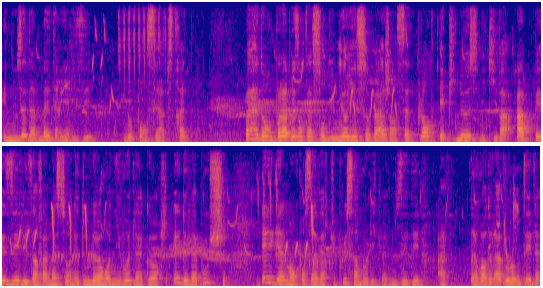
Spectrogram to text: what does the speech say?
et nous aide à matérialiser nos pensées abstraites voilà donc pour la présentation du mûrier sauvage, hein, cette plante épineuse mais qui va apaiser les inflammations et les douleurs au niveau de la gorge et de la bouche, et également pour sa vertu plus symbolique, va nous aider à avoir de la volonté et de la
